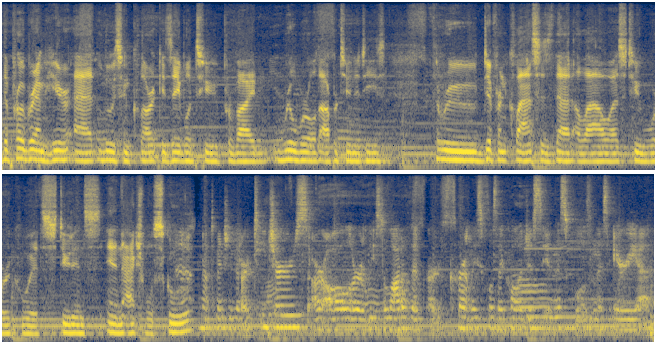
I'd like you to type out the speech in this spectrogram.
The program here at Lewis and Clark is able to provide real-world opportunities through different classes that allow us to work with students in actual school. Not to mention that our teachers are all, or at least a lot of them, are currently school psychologists in the schools in this area.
